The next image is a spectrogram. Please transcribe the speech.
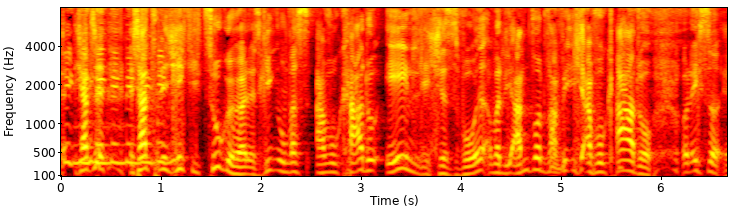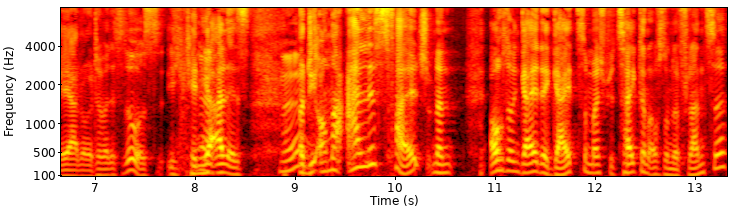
Ding, ich hatte, ding, ding, ich hatte nicht richtig zugehört. Es ging um was Avocado-ähnliches wohl, aber die Antwort war wie ich Avocado. Und ich so, ja, Leute, was ist los? Ich kenne ja. Ja. alles. Ne? Und die auch mal alles falsch. Und dann auch dann geil, der Guide zum Beispiel zeigt dann auf so eine Pflanze,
